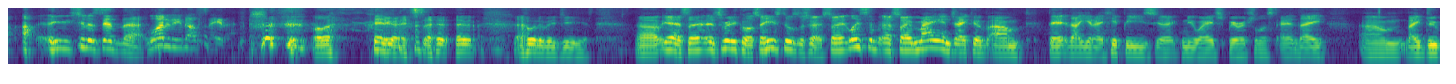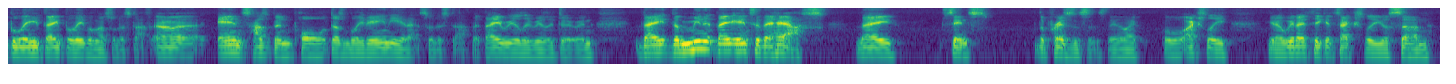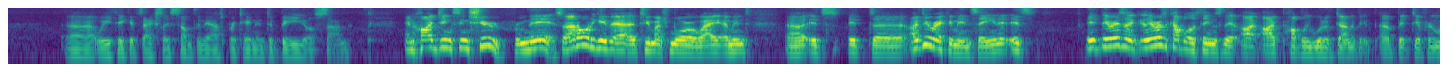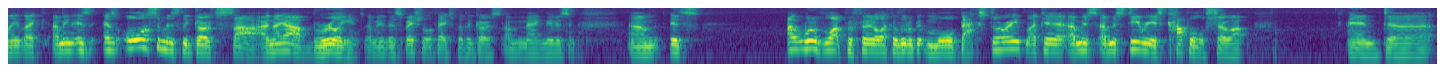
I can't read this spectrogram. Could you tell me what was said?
he should have said that. Why did he not say that? well, anyway, so that, would have been genius. Uh, yeah, so it's really cool. So he steals the show. So at least, uh, so May and Jacob, um, they're, they're you know hippies, uh, new age spiritualists, and they um, they do believe they believe in that sort of stuff. Uh, Anne's husband Paul doesn't believe any of that sort of stuff, but they really, really do. And they the minute they enter the house, they sense the presences. They're like, well, actually, you know, we don't think it's actually your son. Uh, we think it's actually something else pretending to be your son. And hijinks ensue from there. So I don't want to give uh, too much more away. I mean, uh, it's it. Uh, I do recommend seeing it. It's it, there is a there is a couple of things that I, I probably would have done a bit a bit differently. Like I mean, as as awesome as the ghosts are, and they are brilliant. I mean, the special effects for the ghosts are magnificent. Um, it's I would have liked preferred like a little bit more backstory, like a a, a mysterious couple show up and uh,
